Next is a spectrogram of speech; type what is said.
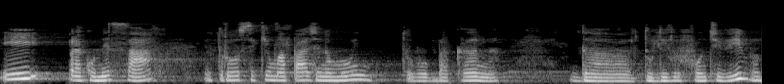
E para começar, eu trouxe aqui uma página muito bacana da, do livro Fonte Viva,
